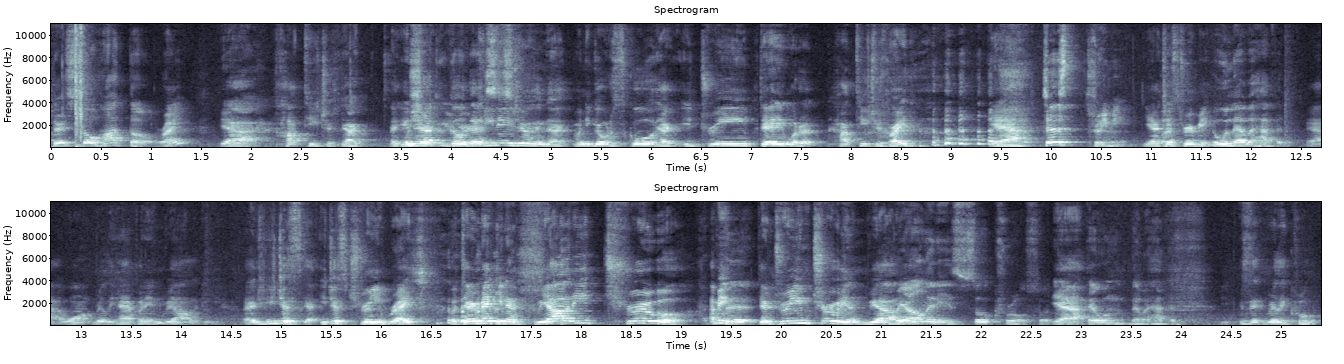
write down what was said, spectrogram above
They're so hot though, right? Yeah, hot teachers. Yeah, like in Wish your, I could go you're a teenager and uh, when you go to school, like you dream dating with a hot teachers, right? yeah, Just dreaming. yeah, just dreaming. It will never happen. Yeah, it won't really happen in reality. You just you just dream, right? But they're making a reality true. I mean, The- their dream true in reality. Reality is so cruel, so Yeah. that will never happen. Is it really cruel?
